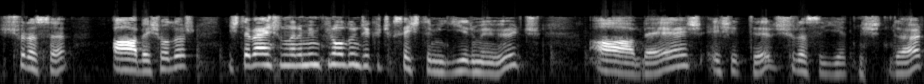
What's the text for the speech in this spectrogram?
Şurası A5 olur. İşte ben şunları mümkün olduğunca küçük seçtim. 23 A5 eşittir. Şurası 74.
